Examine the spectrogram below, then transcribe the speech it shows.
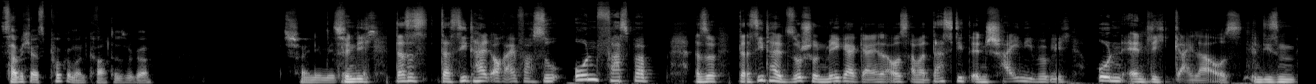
Das habe ich als Pokémon-Karte sogar. Shiny Metagross. Finde ich, das ist, das sieht halt auch einfach so unfassbar, also das sieht halt so schon mega geil aus, aber das sieht in Shiny wirklich unendlich geiler aus. In diesem,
